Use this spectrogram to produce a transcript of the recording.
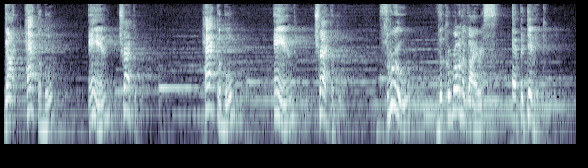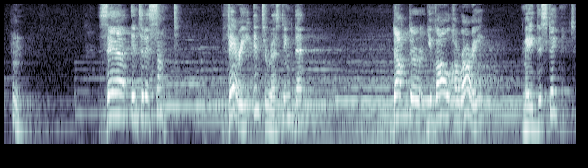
got hackable and trackable. Hackable and trackable through the coronavirus epidemic. Hmm. Sehr interessant very interesting that Dr. Yuval Harari made this statement.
